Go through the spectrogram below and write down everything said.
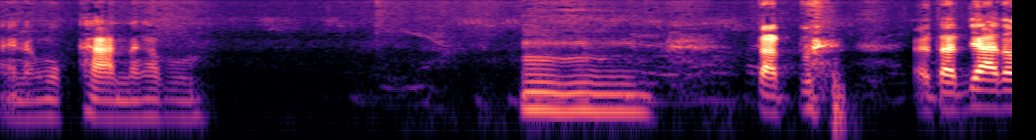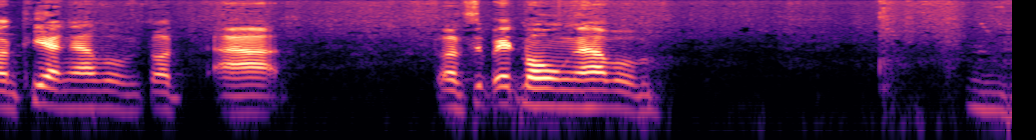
ให้น้องมุกทานนะครับ ผม อืมตัดตัดหญ้าตอนเที่ยงครับ ผมตอนอ่า ตอนสิบเอ็ดโมงนะครับ ผมอืม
